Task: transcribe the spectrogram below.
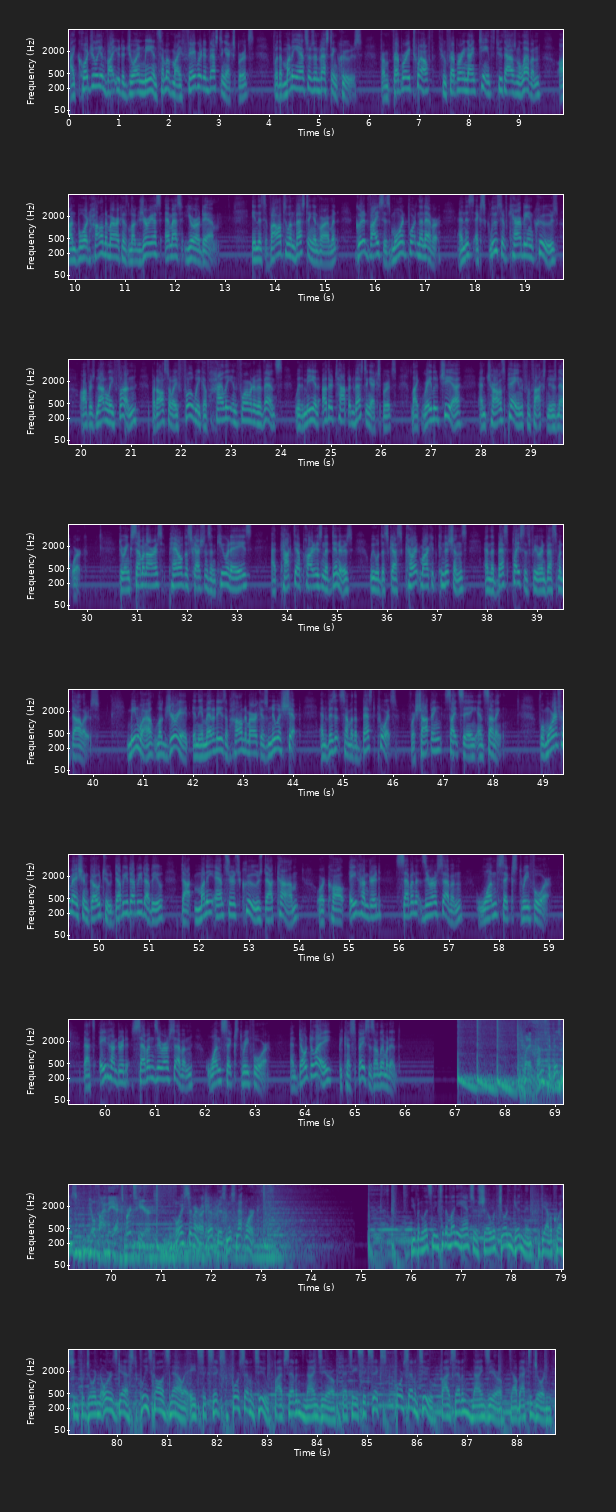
I cordially invite you to join me and some of my favorite investing experts for the Money Answers Investing Cruise from February 12th through February 19th, 2011, on board Holland America's luxurious MS Eurodam. In this volatile investing environment, good advice is more important than ever, and this exclusive Caribbean cruise offers not only fun, but also a full week of highly informative events with me and other top investing experts like Ray Lucia and Charles Payne from Fox News Network. During seminars, panel discussions, and Q&As, at cocktail parties and at dinners, we will discuss current market conditions and the best places for your investment dollars. Meanwhile, luxuriate in the amenities of Holland America's newest ship and visit some of the best ports for shopping, sightseeing, and sunning. For more information, go to www.moneyanswerscruise.com or call 800 707 1634. That's 800 707 1634. And don't delay because spaces are limited. When it comes to business, you'll find the experts here. Voice America Business Network. You've been listening to the Money Answer Show with Jordan Goodman. If you have a question for Jordan or his guest, please call us now at 866 472 5790. That's 866 472 5790. Now back to Jordan.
